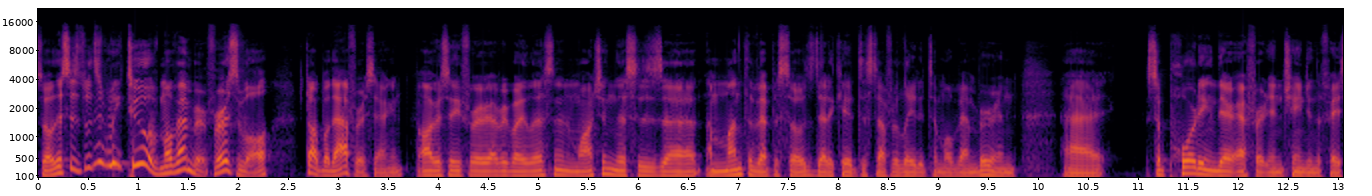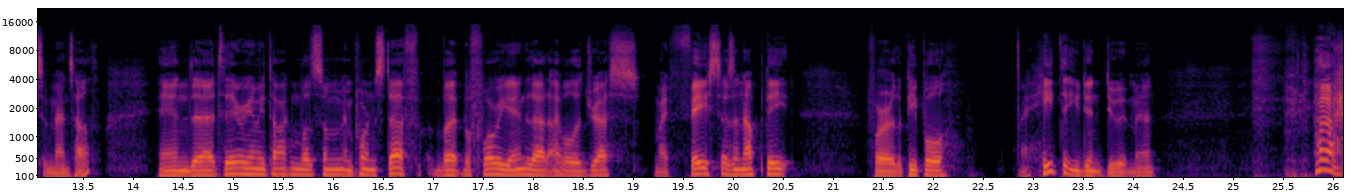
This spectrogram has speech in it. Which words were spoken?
So this is this is week two of November. First of all, let's talk about that for a second. Obviously, for everybody listening and watching, this is uh, a month of episodes dedicated to stuff related to Movember and uh, supporting their effort in changing the face of men's health. And uh, today we're going to be talking about some important stuff. But before we get into that, I will address my face as an update for the people. I hate that you didn't do it, man.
